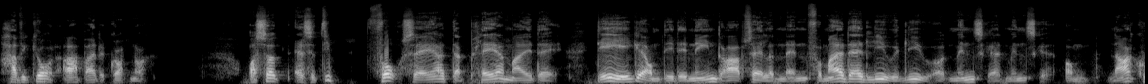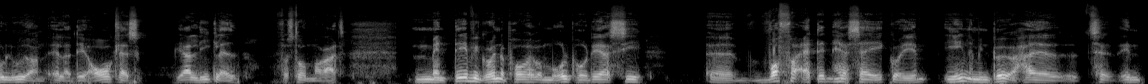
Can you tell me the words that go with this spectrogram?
Har vi gjort arbejdet godt nok? Og så, altså de få sager, der plager mig i dag, det er ikke, om det er den ene drabsag eller den anden. For mig der er et liv et liv, og et menneske er et menneske. Om narkoluderen eller det overklasse, jeg er ligeglad, forstå mig ret. Men det vi går ind og prøver at måle på, det er at sige, øh, hvorfor er den her sag ikke gået hjem? I en af mine bøger har jeg taget en,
